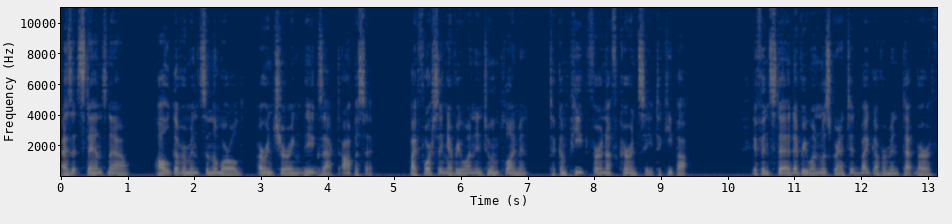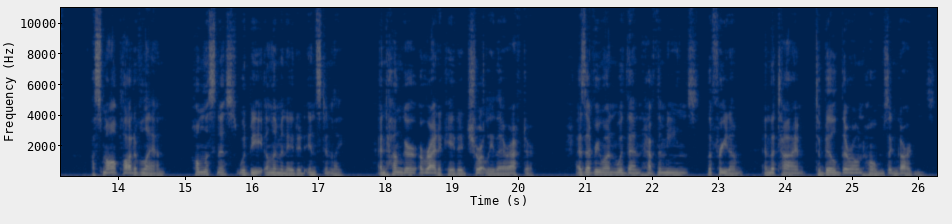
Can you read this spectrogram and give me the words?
As it stands now, all governments in the world are ensuring the exact opposite, by forcing everyone into employment to compete for enough currency to keep up. If instead everyone was granted by government at birth a small plot of land, homelessness would be eliminated instantly, and hunger eradicated shortly thereafter, as everyone would then have the means, the freedom, and the time to build their own homes and gardens.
